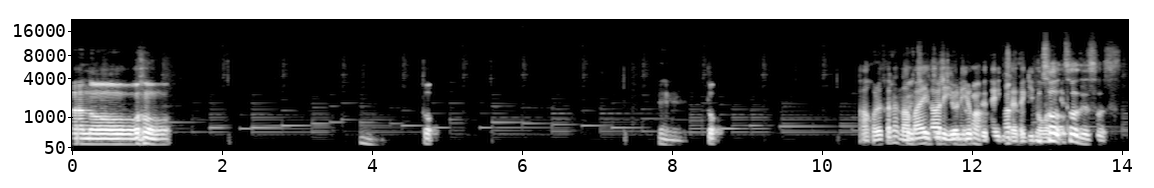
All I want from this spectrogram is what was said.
あのーと、えーっと、あ、これから名前がありよりよく定義された技能がそうそうです、そうです。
